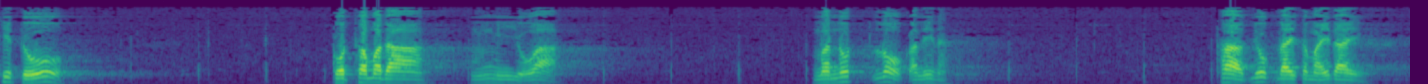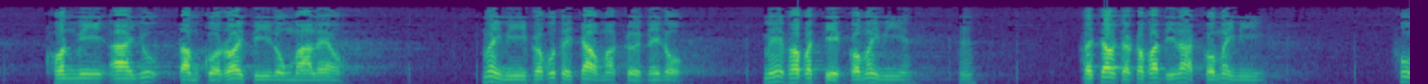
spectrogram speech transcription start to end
คิดดูกฎธรรมดามันมีอยู่ว่า มนุษย์โลกอันนี้นะ ถ้ายุคใดสมัยใด คนมีอายุต่ำกว่าร้อยปีลงมาแล้ว ไม่มีพระพุทธเจ้ามาเกิดในโลก แม้พระปเจกก็ไม่มีพระเจ้าจากักรพรรดิราชก็ไม่มี ผู้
